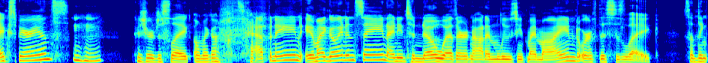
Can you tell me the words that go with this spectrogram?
experience. Mm-hmm. Because you're just like, oh my God, what's happening? Am I going insane? I need to know whether or not I'm losing my mind or if this is like something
